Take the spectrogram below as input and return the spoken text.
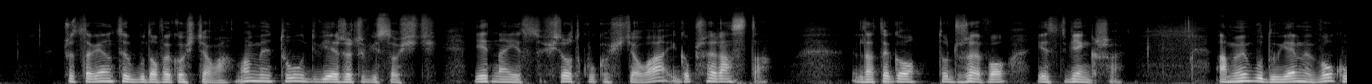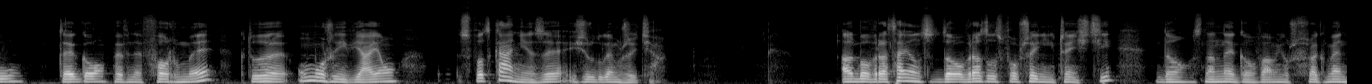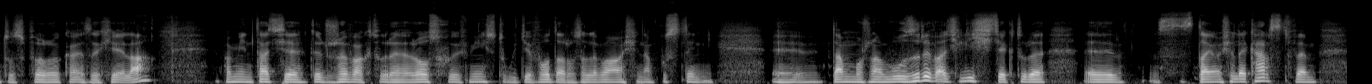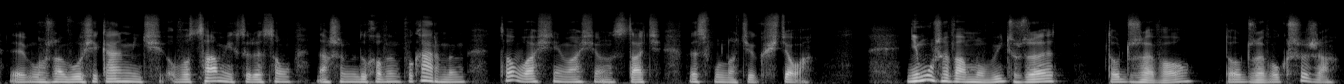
przedstawiający budowę kościoła. Mamy tu dwie rzeczywistości. Jedna jest w środku kościoła i go przerasta. Dlatego to drzewo jest większe. A my budujemy wokół tego pewne formy, które umożliwiają spotkanie ze źródłem życia. Albo wracając do obrazu z poprzedniej części, do znanego Wam już fragmentu z proroka Ezechiela, Pamiętacie te drzewa, które rosły w miejscu, gdzie woda rozlewała się na pustyni. E, tam można było zrywać liście, które e, stają się lekarstwem. E, można było się karmić owocami, które są naszym duchowym pokarmem. To właśnie ma się stać we wspólnocie Kościoła. Nie muszę Wam mówić, że to drzewo to drzewo krzyża.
